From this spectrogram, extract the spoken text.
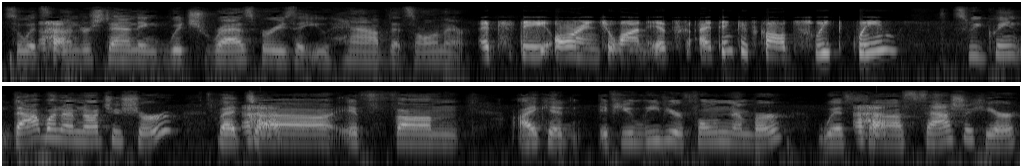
So it's understanding which raspberries that you have that's on there. It's the orange one. It's I think it's called Sweet Queen. Sweet Queen, that one I'm not too sure, but Uh-huh. uh, if um, I could, if you leave your phone number with Uh-huh. uh, Sasha here,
